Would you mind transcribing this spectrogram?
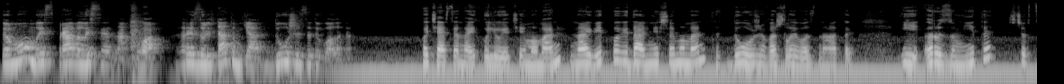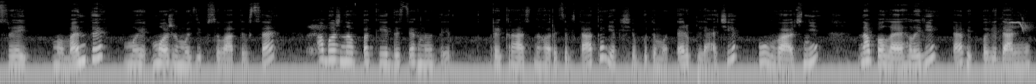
Тому ми справилися на два. Результатом я дуже задоволена. Почався найхвилюючий момент, найвідповідальніший момент. Дуже важливо знати і розуміти, що в цей моменти ми можемо зіпсувати все, або ж навпаки досягнути прекрасного результату, якщо будемо терплячі, уважні, наполегливі та відповідальні.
